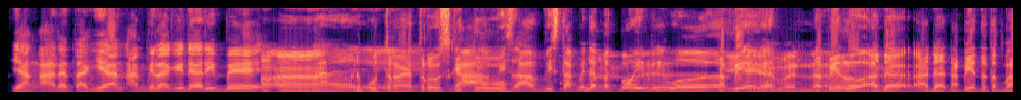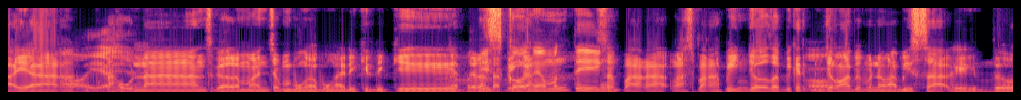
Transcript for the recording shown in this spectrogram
yang ada tagihan ambil lagi dari B. Heeh, diputer aja terus Nggak gitu. Habis-habis tapi dapat poin reward. Tapi Iya, kan, benar. tapi lu ada ada tapi ya tetap bayar Oh, iya, tahunan segala macam bunga-bunga dikit-dikit. Dan tapi Diskon yang penting. separah nggak separah pinjol tapi kan pinjol Oh. nggak benar nggak bisa kayak gitu.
